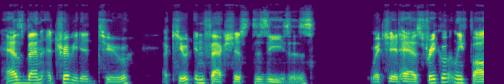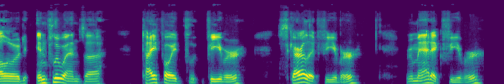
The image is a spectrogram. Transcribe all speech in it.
Has been attributed to acute infectious diseases, which it has frequently followed influenza, typhoid fever, scarlet fever, rheumatic fever,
